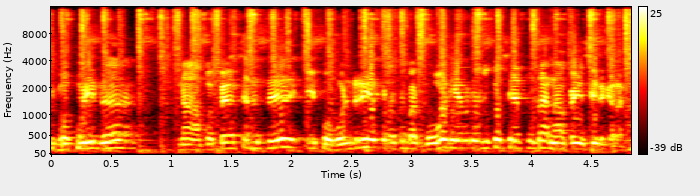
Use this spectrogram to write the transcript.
இப்ப புரியுதா? நான் அப்ப பேசுறது இப்ப ஒன்றிய பிரதமர் மோடி அவர்களுக்கும் சேர்த்து தான் நான் பேசியிருக்கிறேன்.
